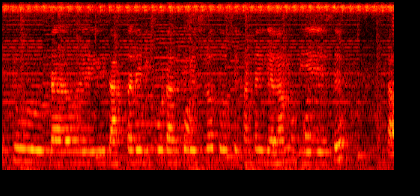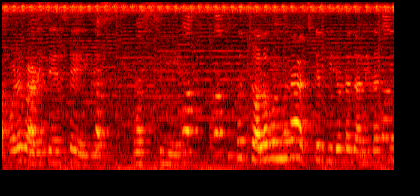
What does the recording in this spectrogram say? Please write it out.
একটু ওই ডাক্তারের রিপোর্ট আনতে গেছিল, তো সেখানটায় গেলাম দিয়ে এসে তারপরে বাড়িতে এসে এই যে বসছি নিয়ে। তো চলো বন্ধুরা, আজকের ভিডিওটা জানি না কি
